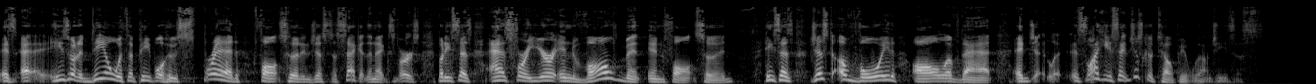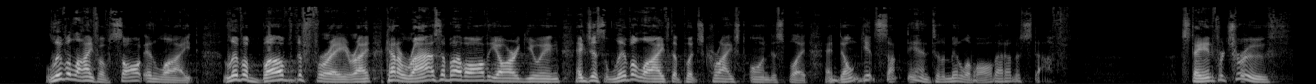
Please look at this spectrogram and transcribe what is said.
uh, he's going to deal with the people who spread falsehood in just a second, the next verse. But he says, as for your involvement in falsehood, he says, just avoid all of that. And it's like he said, just go tell people about Jesus. Live a life of salt and light. Live above the fray, right? Kind of rise above all the arguing and just live a life that puts Christ on display. And don't get sucked into the middle of all that other stuff. Stand for truth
